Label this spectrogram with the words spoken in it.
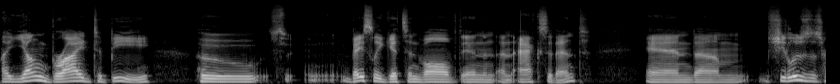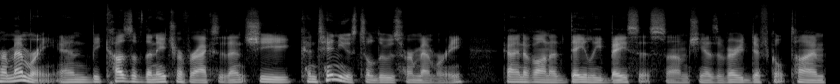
a young bride to be who basically gets involved in an accident and um, she loses her memory. And because of the nature of her accident, she continues to lose her memory kind of on a daily basis. Um, she has a very difficult time.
